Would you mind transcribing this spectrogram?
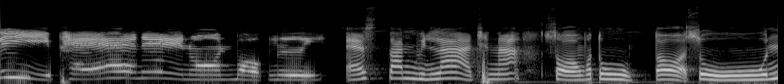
ลี่แพ้แน่นอนบอกเลย แอสตันวินล่าชนะ2ประตูต่อศูนย์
